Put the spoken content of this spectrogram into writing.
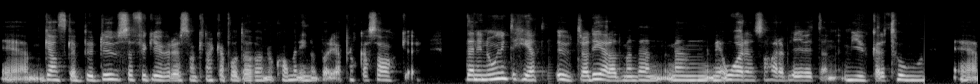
eh, ganska burdusa figurer som knackar på dörren och kommer in och börjar plocka saker. Den är nog inte helt utraderad, men, den, men med åren så har det blivit en mjukare ton. Eh,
